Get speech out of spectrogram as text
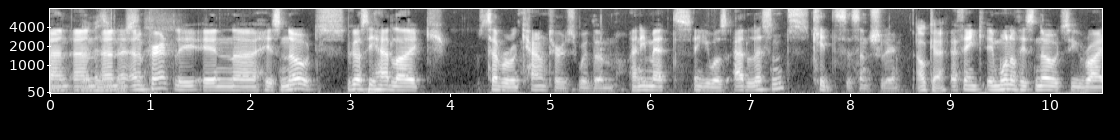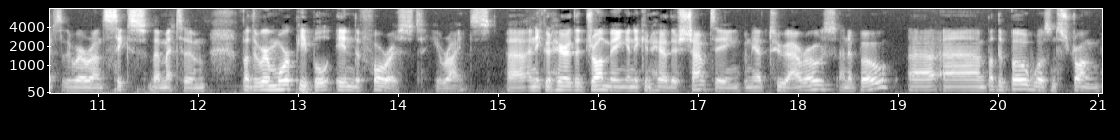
and the and, and and apparently in uh, his notes because he had like several encounters with them and he met I think it was adolescents kids essentially. Okay, I think in one of his notes he writes that there were around six that met him but there were more people in the forest he writes. Uh, and he could hear the drumming and he could hear the shouting and he had two arrows and a bow uh, um, but the bow wasn't strung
